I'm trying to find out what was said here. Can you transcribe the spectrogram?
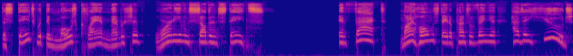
the states with the most Klan membership weren't even southern states. In fact, my home state of Pennsylvania has a huge,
